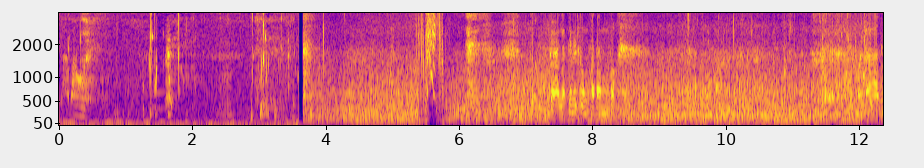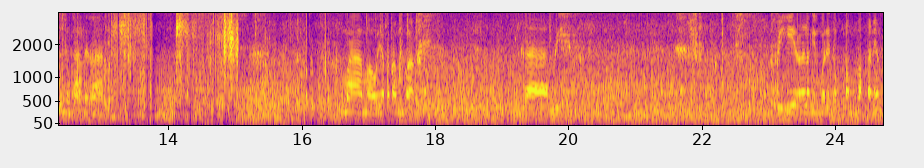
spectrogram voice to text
Babaw. Pagkalaki nitong katambak. Malabo yung camera natin. Yung katambak. Grabe. bihira lang yung ganitong tambak ano yun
